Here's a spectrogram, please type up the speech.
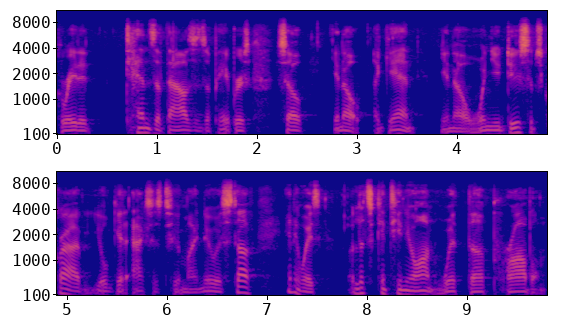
graded tens of thousands of papers. So, you know, again, you know, when you do subscribe, you'll get access to my newest stuff. Anyways, let's continue on with the problem.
